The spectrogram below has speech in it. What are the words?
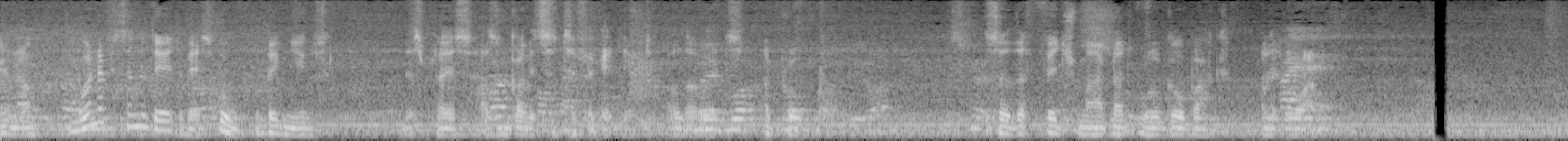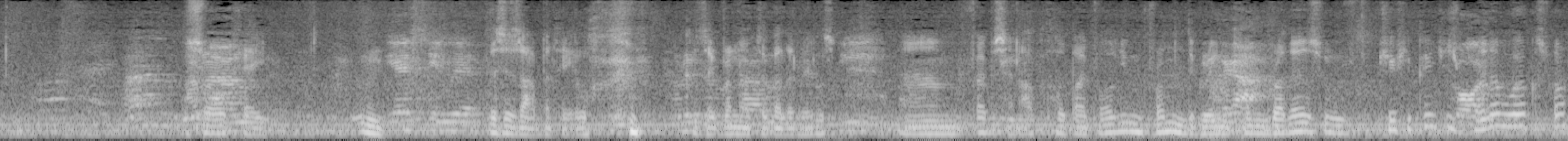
You know, I wonder if it's in the database. Oh, the big news. This place hasn't got its certificate yet, although it's approved. So the fridge magnet will go back a little while. So okay, mm. this is Abbot Ale. because they've run out of other ales. Um, 5% alcohol by volume from the Greene King Brothers, whose Chiefy Page's brother works for.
